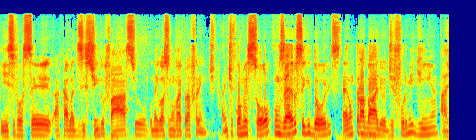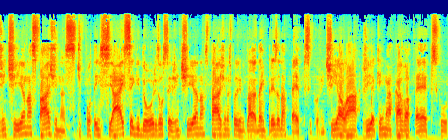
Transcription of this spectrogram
E se você acaba desistindo fácil, o negócio não vai para frente. A gente começou com zero seguidores, era um trabalho de formiguinha, a gente ia nas páginas de potenciais seguidores, ou seja, a gente ia nas páginas, por exemplo, da, da empresa da PepsiCo, a gente ia lá, via quem marcava a PepsiCo,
